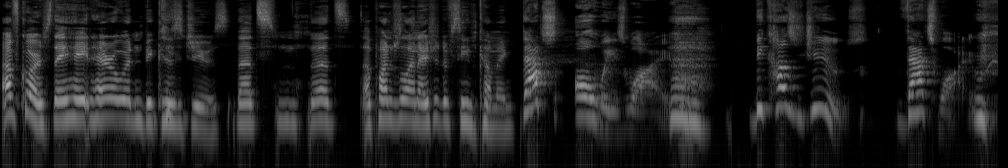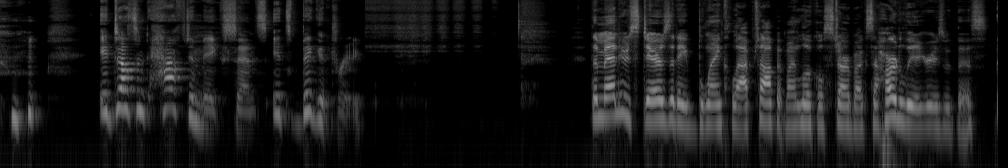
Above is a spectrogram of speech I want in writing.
Of course, they hate heroin because Jews. That's that's a punchline I should have seen coming. That's always why. Because Jews. That's why. it doesn't have to make sense, it's bigotry. The man who stares at a blank laptop at my local Starbucks hardly agrees with this.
